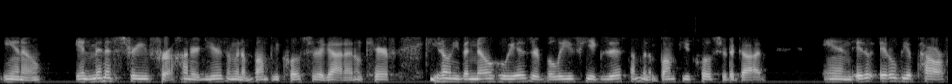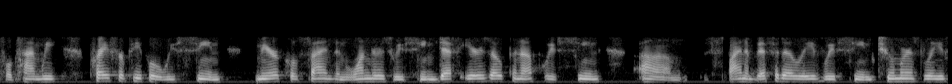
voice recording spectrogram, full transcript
you know, in ministry for a hundred years. I'm going to bump you closer to God. I don't care if you don't even know who He is or believe He exists. I'm going to bump you closer to God, and it'll, it'll be a powerful time. We pray for people. We've seen miracles, signs, and wonders. We've seen deaf ears open up. We've seen um, spina bifida leave. We've seen tumors leave.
